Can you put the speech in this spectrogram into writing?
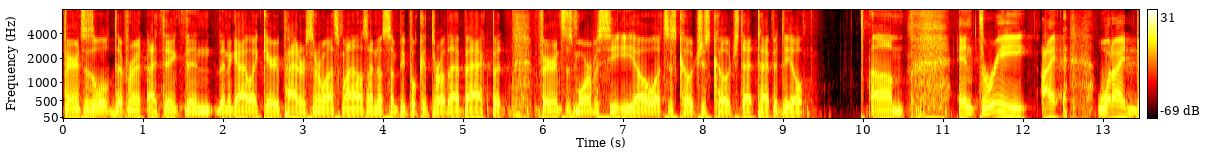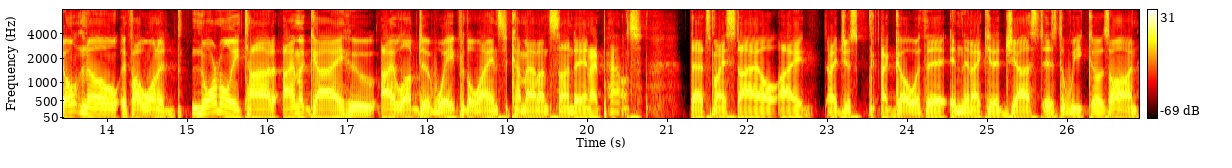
Ferentz is a little different, I think, than than a guy like Gary Patterson or Les Miles. I know some people could throw that back, but Ferentz is more of a CEO, lets his coaches coach, that type of deal. Um, and three, I what I don't know if I wanted. Normally, Todd, I'm a guy who I love to wait for the lines to come out on Sunday and I pounce that's my style. I I just I go with it and then I can adjust as the week goes on.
